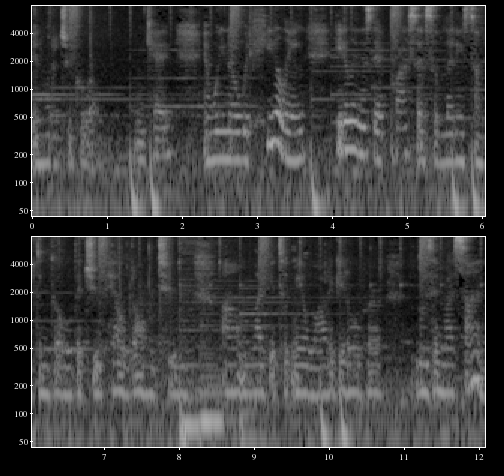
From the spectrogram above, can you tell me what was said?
in order to grow. Okay, and we know with healing, healing is that process of letting something go that you've held on to. Um, like it took me a while to get over losing my son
